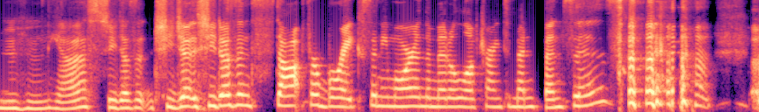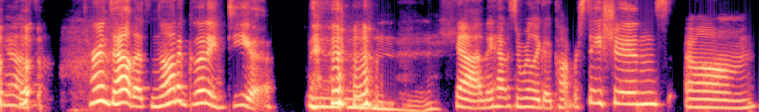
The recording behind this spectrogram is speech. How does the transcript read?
Mm-hmm. Yes, she doesn't. She just she doesn't stop for breaks anymore in the middle of trying to mend fences. yeah turns out that's not a good idea Mhm. Yeah and they have some really good conversations um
